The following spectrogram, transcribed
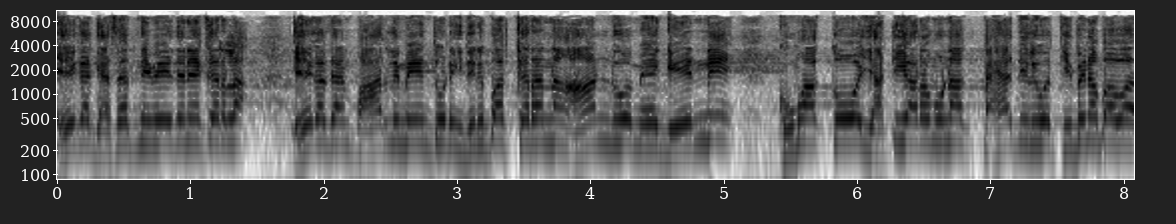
ඒක ගැසත් නිවේදනය කරලා ඒක දැන් පාර්ලිමේන්තුවට ඉදිරිපත් කරන්න ආණ්ඩුව මේ ගේන්නේ කුමක්කෝ යටි අරමුණක් පැහැදිලිව තිබෙන බව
